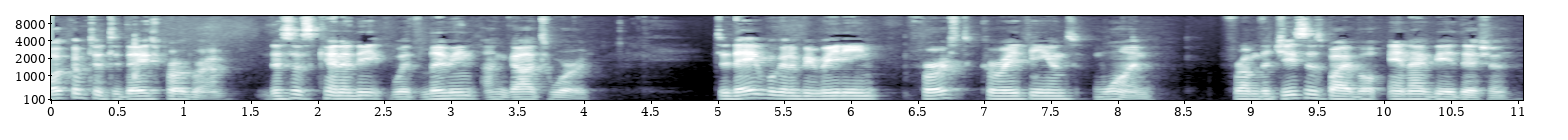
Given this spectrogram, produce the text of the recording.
Welcome to today's program. This is Kennedy with Living on God's Word. Today we're going to be reading 1 Corinthians 1 from the Jesus Bible NIV edition.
